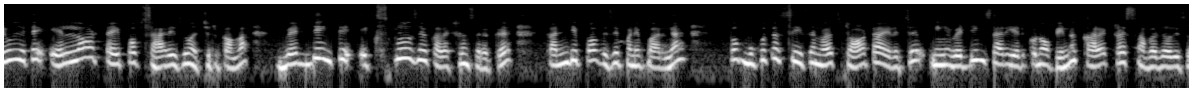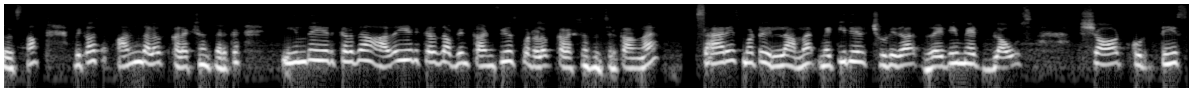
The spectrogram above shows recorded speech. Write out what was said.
இவங்ககிட்ட எல்லா டைப் ஆஃப் சாரீஸும் வச்சுருக்காங்க. வெட்டிங்க்கு எக்ஸ்க்ளூசிவ் கலெக்ஷன்ஸ் இருக்குது கண்டிப்பாக விசிட் பண்ணி பாருங்கள் இப்போ முகூர்த்த சீசன் வர ஸ்டார்ட் ஆகிடுச்சு நீங்கள் வெட்டிங் சாரீ எடுக்கணும் அப்படின்னா கரெக்டாக நவஜோதி சில்ஸ் தான். பிகாஸ் அந்த அளவுக்கு கலெக்ஷன்ஸ் இருக்குது இந்த எடுக்கிறது அதை எடுக்கிறது அப்படின்னு கன்ஃபியூஸ் பண்ணுற அளவுக்கு கலெக்ஷன்ஸ் வச்சுருக்காங்க. சாரீஸ் மட்டும் இல்லாமல் material chudidar readymade blouse short kurtis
